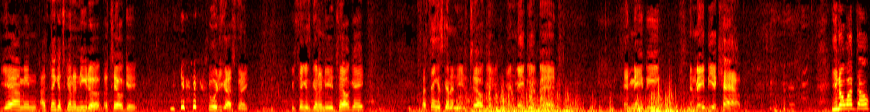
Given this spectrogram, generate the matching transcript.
Yeah, I mean, I think it's going to need a, a tailgate. what do you guys think? You think it's going to need a tailgate? I think it's going to need a tailgate and maybe a bed and maybe and maybe a cab. you know what though?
